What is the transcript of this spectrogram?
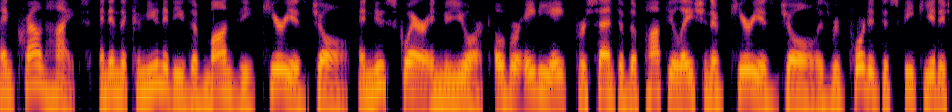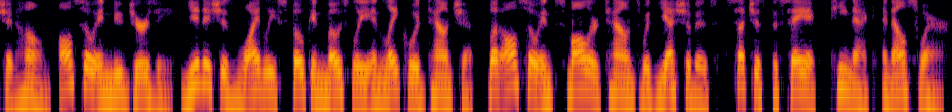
and Crown Heights, and in the communities of Monsey, Kiryas Joel, and New Square in New York. Over 88% of the population of Kiryas Joel is reported to speak Yiddish at home. Also in New Jersey, Yiddish is widely spoken mostly in Lakewood Township, but also in smaller towns with yeshivas, such as Passaic, Teaneck, and elsewhere elsewhere.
